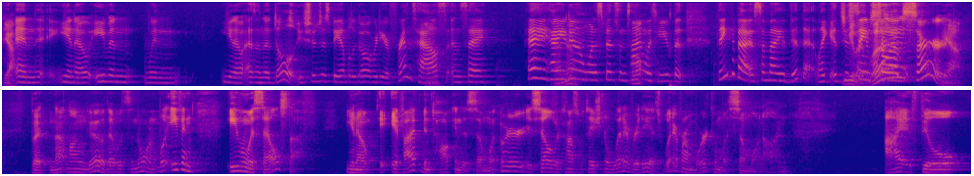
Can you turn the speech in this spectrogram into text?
Yeah. And, you know, even when, you know, as an adult, you should just be able to go over to your friend's house and say, Hey, how I you know. doing? Want to spend some time Well- with you? But think about if somebody did that. Like it just like, seems so absurd. Yeah, but not long ago that was the norm. Well, even even with sales stuff, you know, if I've been talking to someone or sales or consultation or whatever it is, whatever I'm working with someone on, I feel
